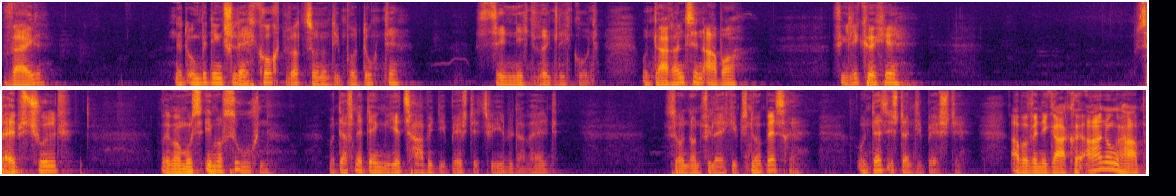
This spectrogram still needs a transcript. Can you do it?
weil nicht unbedingt schlecht kocht wird, sondern die Produkte sind nicht wirklich gut. Und daran sind aber viele Köche selbst schuld, weil man muss immer suchen. Man darf nicht denken, jetzt habe ich die beste Zwiebel der Welt, sondern vielleicht gibt es nur bessere. Und das ist dann die beste. Aber wenn ich gar keine Ahnung habe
